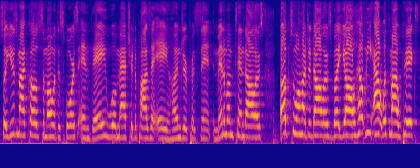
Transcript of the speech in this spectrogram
So use my code Symone with the Sports and they will match your deposit a hundred percent, minimum ten dollars, up to a hundred dollars. But y'all help me out with my picks.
